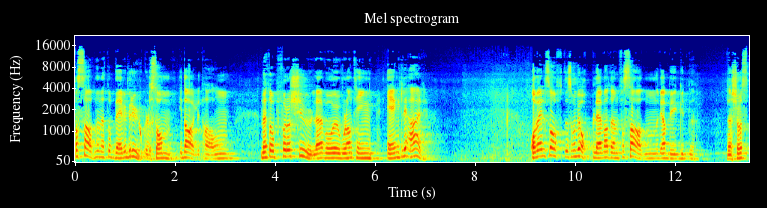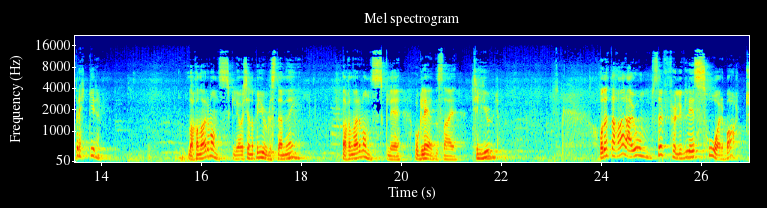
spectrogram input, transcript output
fasadene nettopp det vi bruker det som i dagligtalen. Nettopp for å skjule hvor, hvordan ting egentlig er. Og vel så ofte så kan vi oppleve at den fasaden vi har bygd, den slår sprekker. Da kan det være vanskelig å kjenne på julestemning. Da kan det være vanskelig å glede seg til jul. Og dette her er jo selvfølgelig sårbart.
